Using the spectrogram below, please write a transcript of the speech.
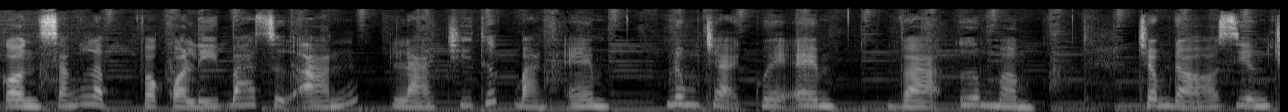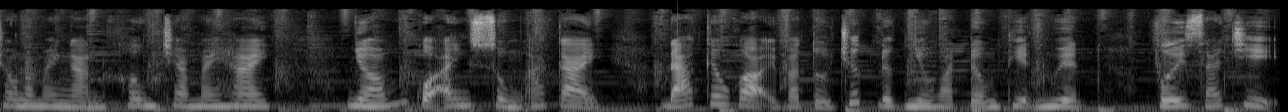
còn sáng lập và quản lý ba dự án là tri thức bản em, nông trại quê em và ươm mầm. Trong đó riêng trong năm 2022, nhóm của anh Sùng A Cải đã kêu gọi và tổ chức được nhiều hoạt động thiện nguyện với giá trị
